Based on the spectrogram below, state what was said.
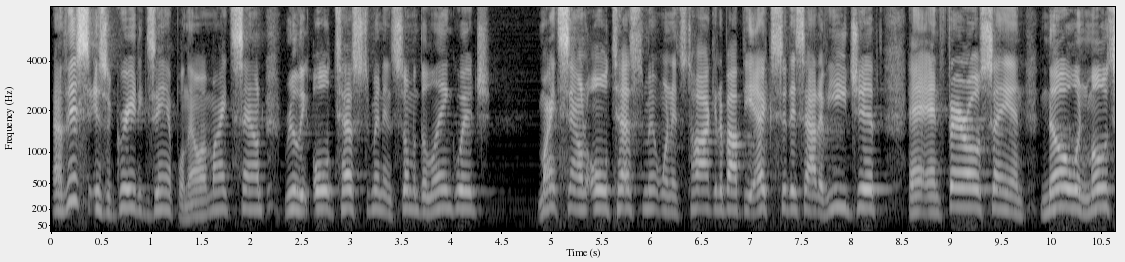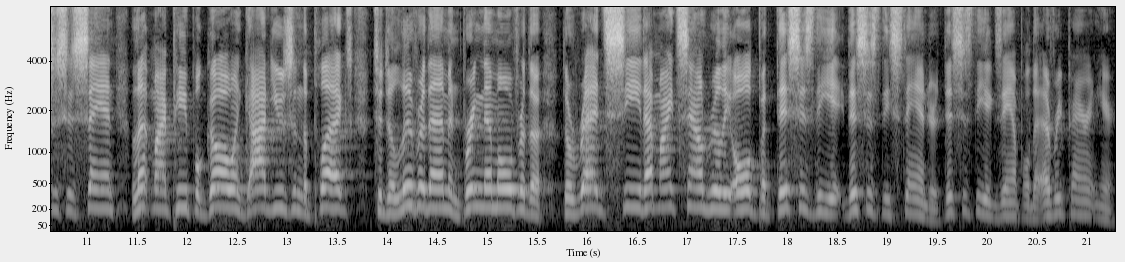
Now, this is a great example. Now, it might sound really Old Testament in some of the language, might sound Old Testament when it's talking about the exodus out of Egypt and, Pharaoh saying no, and Moses is saying, Let my people go, and God using the plagues to deliver them and bring them over the, the Red Sea. That might sound really old, but this is, the, this is the standard. This is the example to every parent here.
